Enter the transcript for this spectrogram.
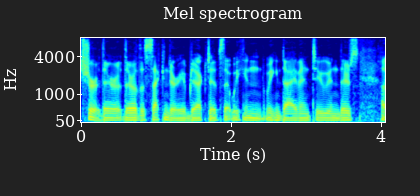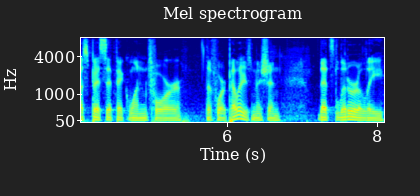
sure there there are the secondary objectives that we can we can dive into, and there's a specific one for the four pillars mission that's literally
